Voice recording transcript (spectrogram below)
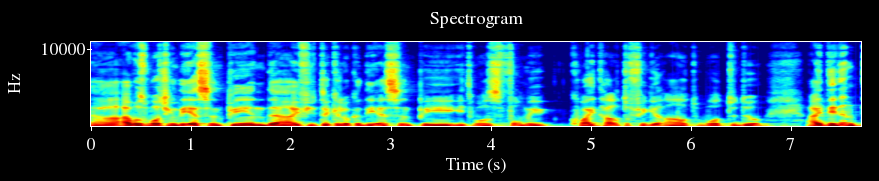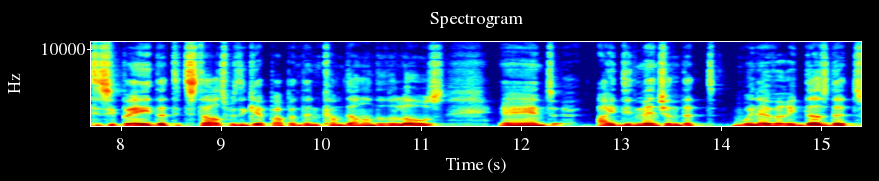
uh, I was watching the S&P and uh, if you take a look at the S&P, it was for me quite hard to figure out what to do. I did anticipate that it starts with a gap up and then come down under the lows. And I did mention that whenever it does that,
